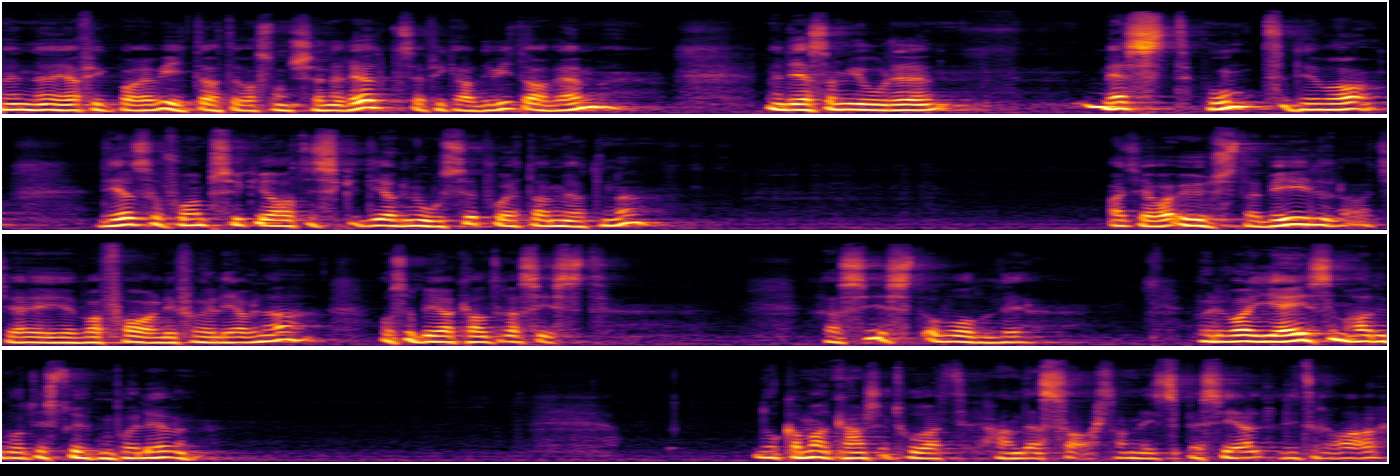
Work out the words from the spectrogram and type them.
Men jeg fikk bare vite at det var sånn generelt. Så jeg fikk aldri vite av hvem. Men det som gjorde mest vondt, det var Dels å få en psykiatrisk diagnose på et av møtene. At jeg var ustabil, at jeg var farlig for elevene. Og så ble jeg kalt rasist. Rasist og voldelig. For det var jeg som hadde gått i strupen på eleven. Nå kan man kanskje tro at han der sa sånn litt spesiell, litt rar.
